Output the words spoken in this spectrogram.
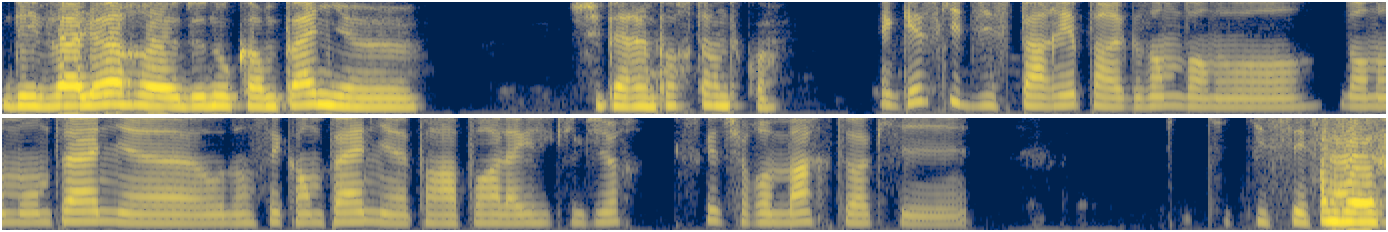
des valeurs euh, de nos campagnes super importantes, quoi. Et qu'est-ce qui disparaît, par exemple, dans nos, dans nos montagnes ou dans ces campagnes par rapport à l'agriculture? Qu'est-ce que tu remarques, toi, qui, qui, qui s'efface ah bah,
